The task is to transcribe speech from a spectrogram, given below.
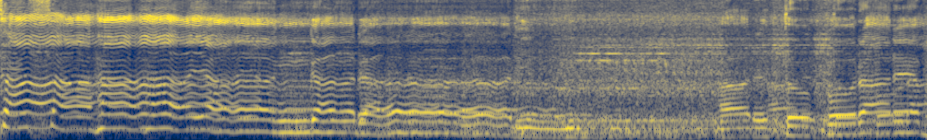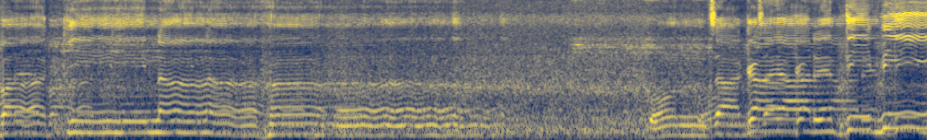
সাহায়াঙ্গারি আর তো পোড়ার বাকি না কোন জায়গায় আর দিবি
